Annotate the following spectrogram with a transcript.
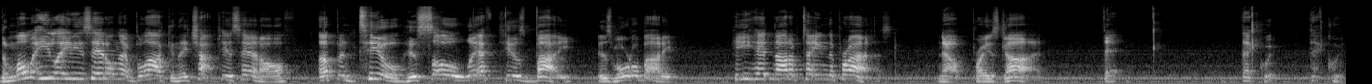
The moment he laid his head on that block and they chopped his head off, up until his soul left his body, his mortal body, he had not obtained the prize. Now, praise God, that that quick, that quick.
